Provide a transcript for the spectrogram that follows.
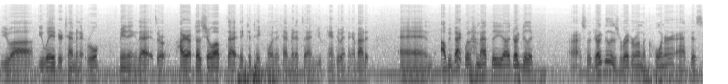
you uh, you waive your 10 minute rule, meaning that if the higher up does show up, that it could take more than 10 minutes and you can't do anything about it. And I'll be back when I'm at the uh, drug dealer. Alright, so the drug dealer is right around the corner at this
